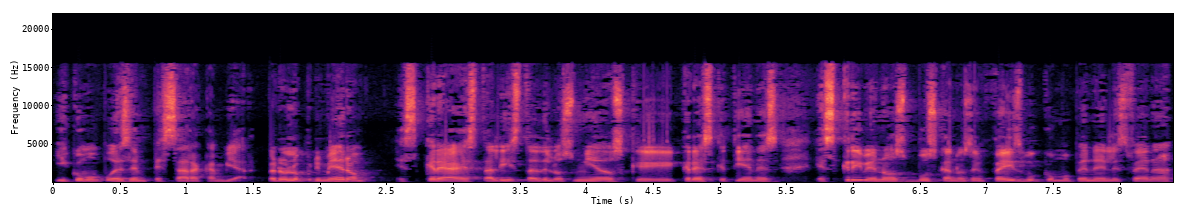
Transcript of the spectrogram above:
y cómo puedes empezar a cambiar. Pero lo primero es crear esta lista de los miedos que crees que tienes. Escríbenos, búscanos en Facebook como PNL Esfera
